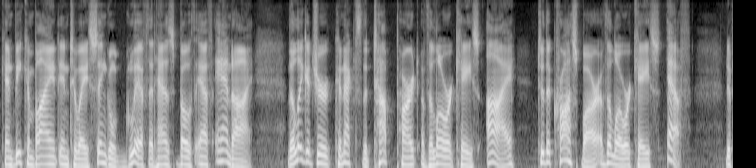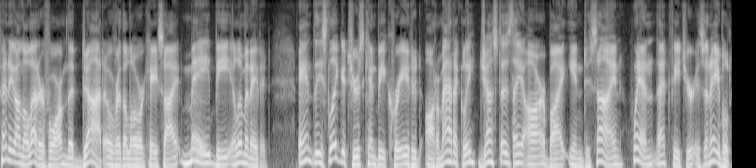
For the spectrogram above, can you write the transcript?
can be combined into a single glyph that has both F and I. The ligature connects the top part of the lowercase i to the crossbar of the lowercase f. Depending on the letter form, the dot over the lowercase i may be eliminated. And these ligatures can be created automatically, just as they are by InDesign when that feature is enabled.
